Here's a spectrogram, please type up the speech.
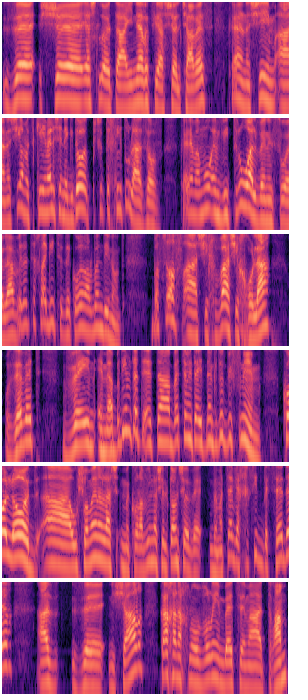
זה שיש לו את האינרציה של צ'אבס. כן, אנשים, האנשים המשכילים, אלה שנגדו, פשוט החליטו לעזוב. כן, הם אמרו, הם ויתרו על ונסואלה, וזה צריך להגיד שזה קורה בהרבה מדינות. בסוף השכבה שיכולה, עוזבת, והם מאבדים את, את, בעצם את ההתנגדות בפנים. כל עוד אה, הוא שומר על המקורבים לשלטון שלו במצב יחסית בסדר, אז זה נשאר. כך אנחנו עוברים בעצם עד טראמפ,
